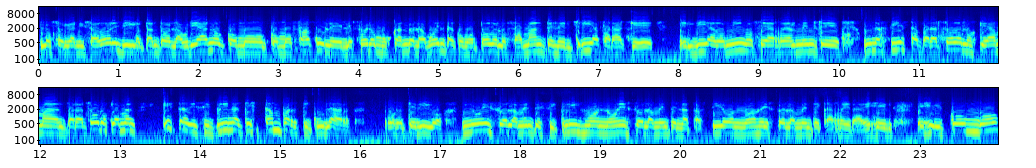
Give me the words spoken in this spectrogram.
los organizadores, digo, tanto Laureano como, como Facu le, le fueron buscando la vuelta, como todos los amantes del tría, para que el día domingo sea realmente una fiesta para todos los que aman, para todos los que aman esta disciplina que es tan particular, porque digo, no es solamente ciclismo, no es solamente natación, no es solamente carrera, es el, es el combo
